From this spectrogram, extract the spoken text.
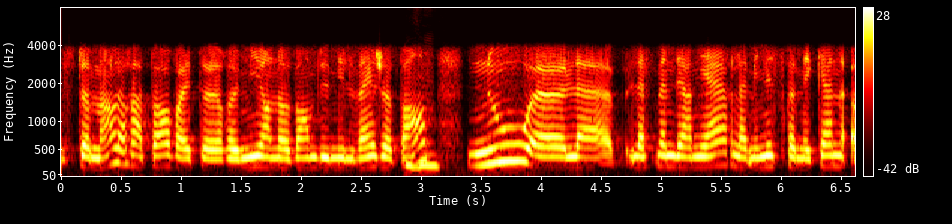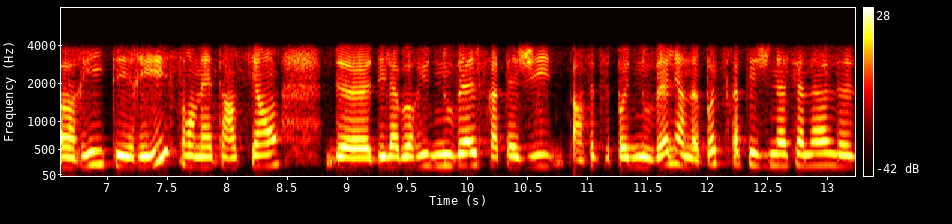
justement, le rapport va être euh, remis en novembre 2020, je pense. Mm-hmm. Nous, euh, la, la semaine dernière, la ministre Mécan a réitéré son intention de une nouvelle stratégie. En fait, c'est pas une nouvelle, il n'y en a pas de stratégie nationale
